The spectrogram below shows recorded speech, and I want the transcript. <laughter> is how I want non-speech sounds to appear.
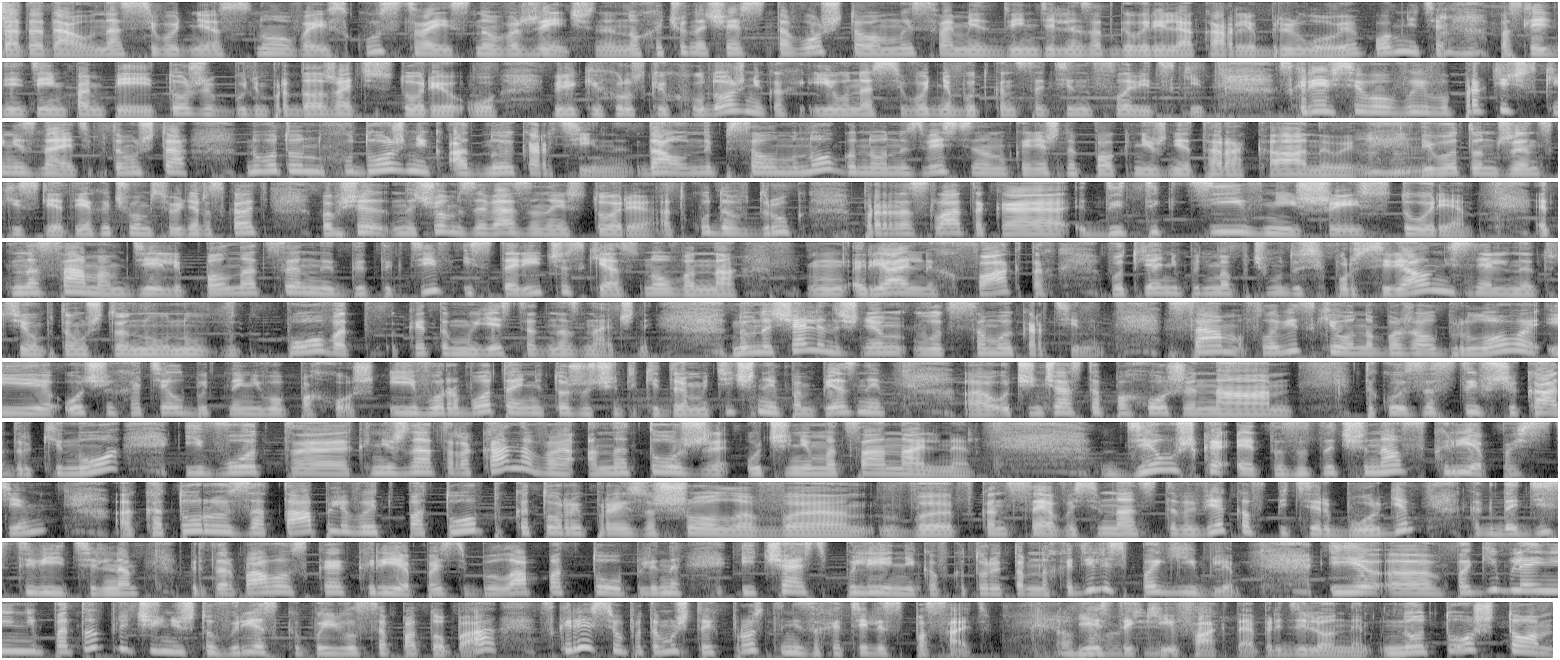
Да-да-да, у нас сегодня снова искусство и снова женщины. Но хочу начать с того, что мы с вами две недели назад говорили о Карле Брюлове, помните? Uh-huh. Последний день Помпеи. Тоже будем продолжать историю о великих русских художниках, и у нас сегодня будет Константин Флавицкий. Скорее всего, вы его практически не знаете, потому что, ну вот он художник одной картины. Да, он написал много, но он известен, он, конечно, по книжне Таракановой. Uh-huh. И вот он «Женский след». Я хочу вам сегодня рассказать вообще, на чем завязана история, откуда вдруг проросла такая детективнейшая история. Это на самом деле полноценный детектив, исторически основан на м, реальных фактах. Вот я не понимаю, почему до сих пор сериал не сняли на эту тему, потому что, ну, ну повод к этому есть однозначный. Но вначале начнем вот с самой картины. Сам Флавицкий, он обожал Брюлова и очень хотел быть на него похож. И его работы, они тоже очень такие драматичные, помпезные, э, очень часто похожи на такой застывший кадр кино. И вот э, княжна Тараканова, она тоже очень эмоциональная. Девушка эта заточена в крепости, а, которую затапливает потоп, который произошел в, в, в конце 18 века в Петербурге, когда действительно Петропавловская крепость была потоплена, и часть пленников, которые там находились, погибли. И э, погибли они не по той причине, что резко появился потоп, а, скорее всего, потому что их просто не захотели спасать. Ага, Есть такие факты определенные. Но то, что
